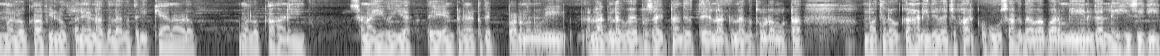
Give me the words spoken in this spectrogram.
ਮਤਲਬ ਕਾਫੀ ਲੋਕਾਂ ਨੇ ਅਲੱਗ-ਅਲੱਗ ਤਰੀਕਿਆਂ ਨਾਲ ਮਤਲਬ ਕਹਾਣੀ ਸੁਣਾਈ ਹੋਈ ਹੈ ਤੇ ਇੰਟਰਨੈਟ ਤੇ ਪੜ੍ਹਨ ਨੂੰ ਵੀ ਅਲੱਗ-ਅਲੱਗ ਵੈਬਸਾਈਟਾਂ ਦੇ ਉੱਤੇ ਅਲੱਗ-ਅਲੱਗ ਥੋੜਾ ਮੋਟਾ ਮਤਲਬ ਕਹਾਣੀ ਦੇ ਵਿੱਚ ਫ਼ਰਕ ਹੋ ਸਕਦਾ ਵਾ, ਪਰ ਮੇਨ ਗੱਲ ਇਹੀ ਸੀਗੀ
